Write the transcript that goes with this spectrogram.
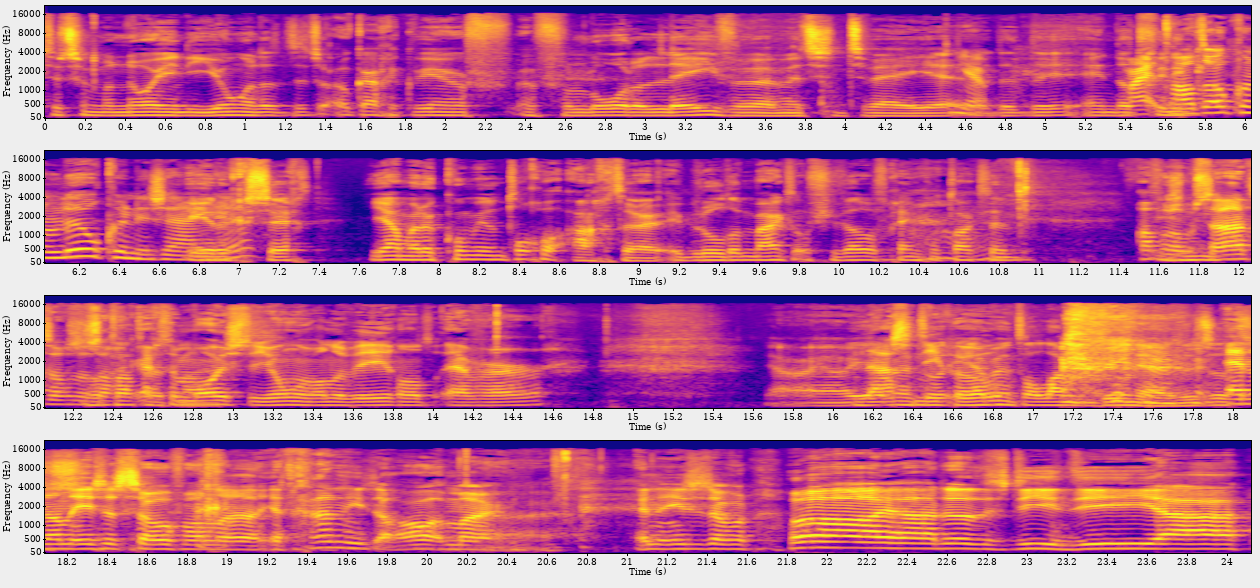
tussen Manoy en die jongen, dat is ook eigenlijk weer een, verloren leven met z'n tweeën. Ja. Dat- dat- en dat maar het had ik ook een lul kunnen zijn, eerlijk hè? gezegd. Ja, maar daar kom je dan toch wel achter. Ik bedoel, dat maakt of je wel of geen contact hebt. Afgelopen zaterdag zag dat ik echt de mooiste jongen van de wereld ever. Ja, ja jij, Naast bent al, jij bent al lang binnen. Dus dat en dan is het zo van, eh, het gaat niet al, maar... En dan is het zo van, oh ja, dat is die en die, ja.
